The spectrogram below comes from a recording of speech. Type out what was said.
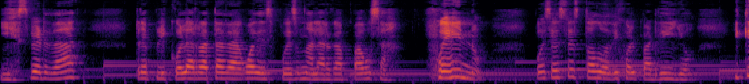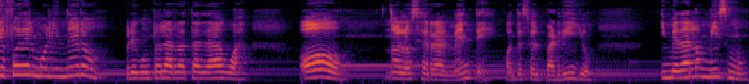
Y es verdad, replicó la rata de agua después de una larga pausa. Bueno, pues eso es todo, dijo el pardillo. ¿Y qué fue del molinero? preguntó la rata de agua. Oh, no lo sé realmente, contestó el pardillo. Y me da lo mismo.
